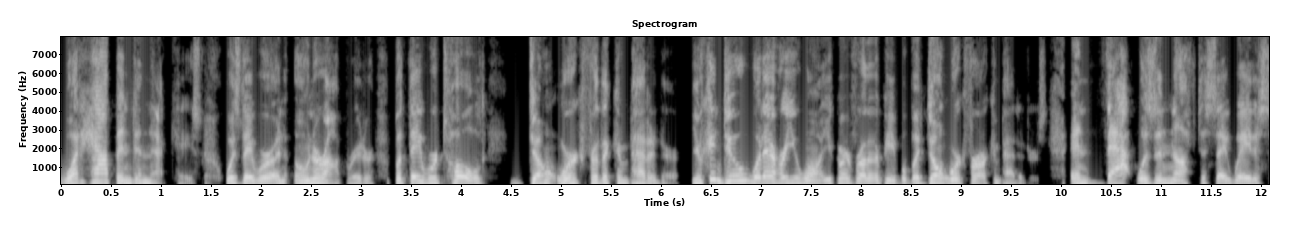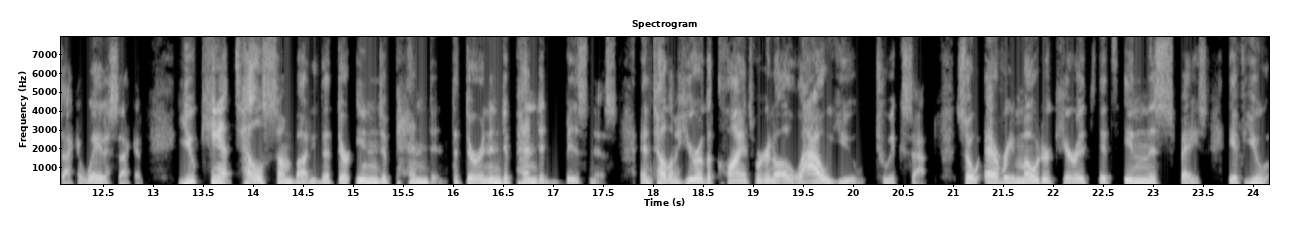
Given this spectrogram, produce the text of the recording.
What happened in that case was they were an owner operator, but they were told, don't work for the competitor. You can do whatever you want. You can work for other people, but don't work for our competitors. And that was enough to say, wait a second, wait a second. You can't tell somebody that they're independent, that they're an independent business and tell them, here are the clients we're going to allow you to accept. So every motor carrier, it's, it's in this space. If you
